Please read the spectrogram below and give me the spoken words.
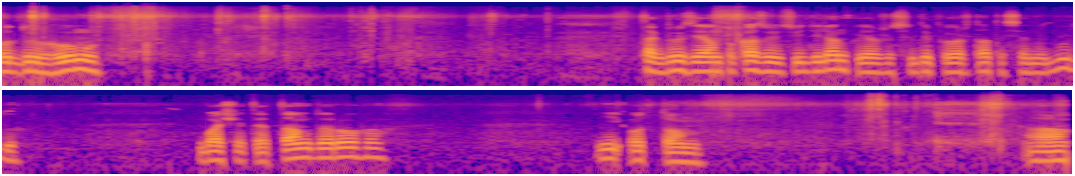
по-другому. Так, друзі, я вам показую цю ділянку, я вже сюди повертатися не буду. Бачите, там дорога і от там. А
